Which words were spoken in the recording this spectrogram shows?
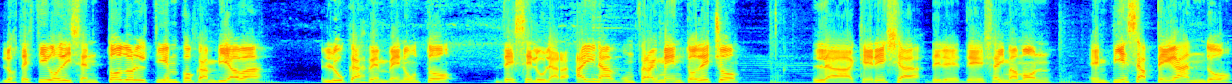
Los testigos dicen, todo el tiempo cambiaba Lucas Benvenuto de celular. Hay una- un fragmento, de hecho, la querella de, de Jay Mamón empieza pegando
